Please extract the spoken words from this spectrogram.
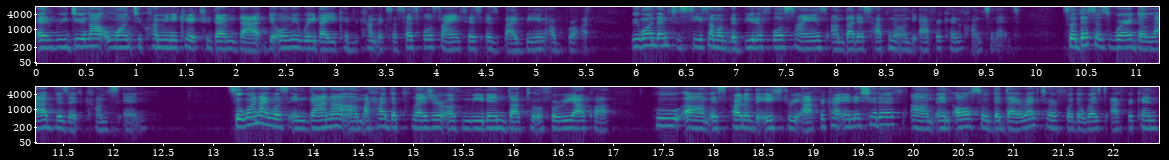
and we do not want to communicate to them that the only way that you can become a successful scientist is by being abroad. We want them to see some of the beautiful science um, that is happening on the African continent. So this is where the lab visit comes in. So when I was in Ghana, um, I had the pleasure of meeting Dr. Ofori-Acquah, who um, is part of the H3 Africa initiative um, and also the director for the West African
